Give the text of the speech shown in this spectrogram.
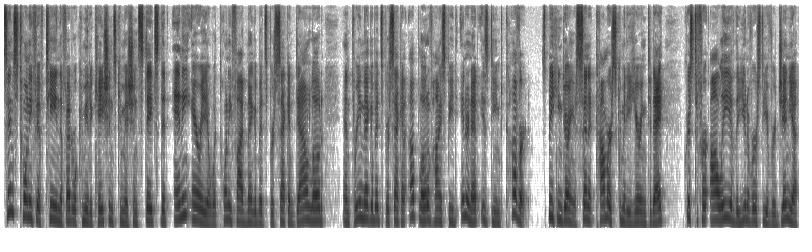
Since 2015, the Federal Communications Commission states that any area with 25 megabits per second download and 3 megabits per second upload of high speed internet is deemed covered. Speaking during a Senate Commerce Committee hearing today, Christopher Ali of the University of Virginia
